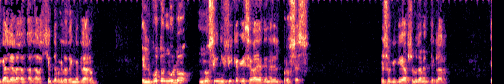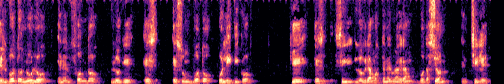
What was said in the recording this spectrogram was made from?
explicarle a la, gente para que lo tenga claro. El voto nulo no significa que se vaya a detener el proceso. Eso que quede absolutamente claro. El voto nulo, en el fondo, lo que es, es un voto político que es, si logramos tener una gran votación en Chile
